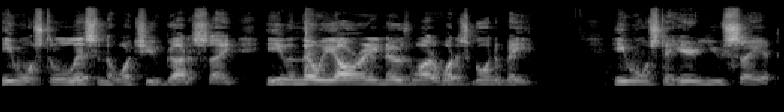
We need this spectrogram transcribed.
He wants to listen to what you've got to say. Even though He already knows what, what it's going to be. He wants to hear you say it.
